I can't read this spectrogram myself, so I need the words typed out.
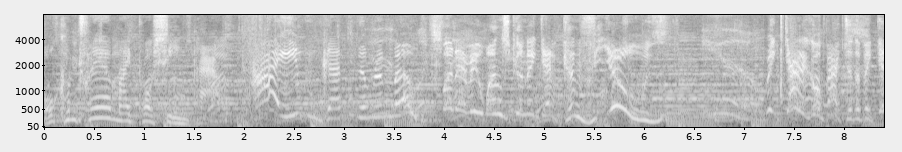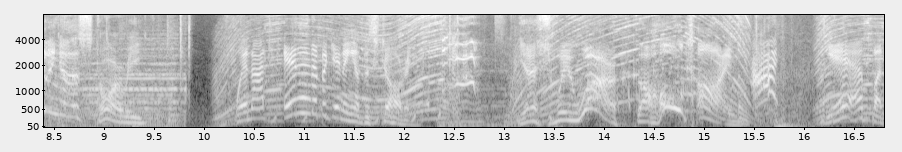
Au contraire, my porcine pal. I've got the remote. But everyone's gonna get confused. We gotta go back to the beginning of the story. We're not in the beginning of the story. Yes, we were the whole time. I. Yeah, but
